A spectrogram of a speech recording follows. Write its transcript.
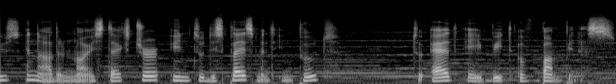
Use another noise texture into displacement input to add a bit of bumpiness.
